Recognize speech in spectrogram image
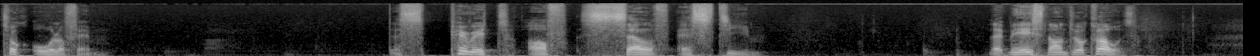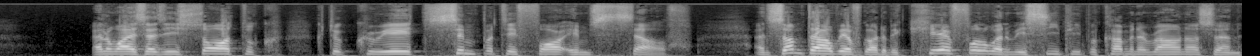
took all of him the spirit of self esteem. Let me hasten on to a close. Ellen White says he sought to, to create sympathy for himself. And sometimes we have got to be careful when we see people coming around us and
